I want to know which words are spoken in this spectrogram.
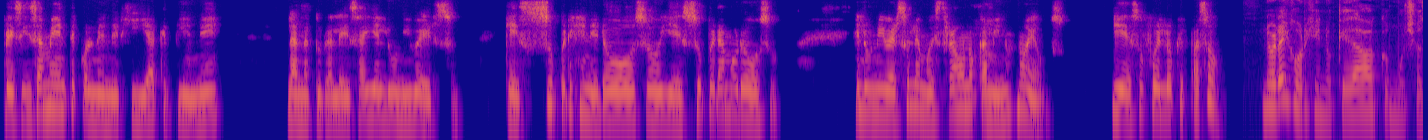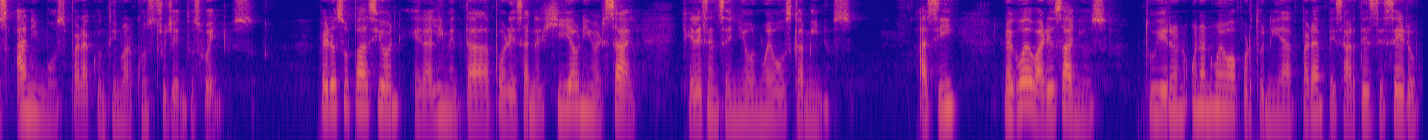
precisamente con la energía que tiene la naturaleza y el universo, que es súper generoso y es súper amoroso, el universo le muestra a uno caminos nuevos. Y eso fue lo que pasó. Nora y Jorge no quedaban con muchos ánimos para continuar construyendo sueños, pero su pasión era alimentada por esa energía universal que les enseñó nuevos caminos. Así, luego de varios años, tuvieron una nueva oportunidad para empezar desde cero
